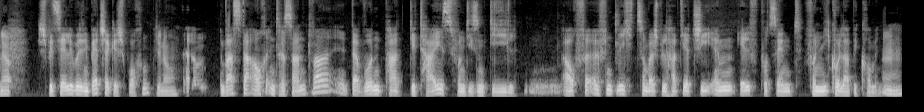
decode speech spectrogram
ja. speziell über den Badger gesprochen. Genau. Ähm, was da auch interessant war, da wurden ein paar Details von diesem Deal auch veröffentlicht. Zum Beispiel hat ja GM 11 Prozent von Nikola bekommen. Mhm.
